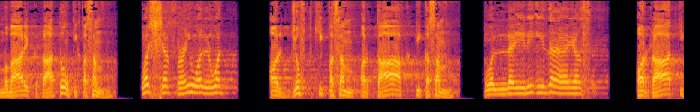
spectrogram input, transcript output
مبارک راتوں کی قسم۔ والشفع والود۔ اور جفت کی قسم اور طاق کی قسم۔ اور رات کی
